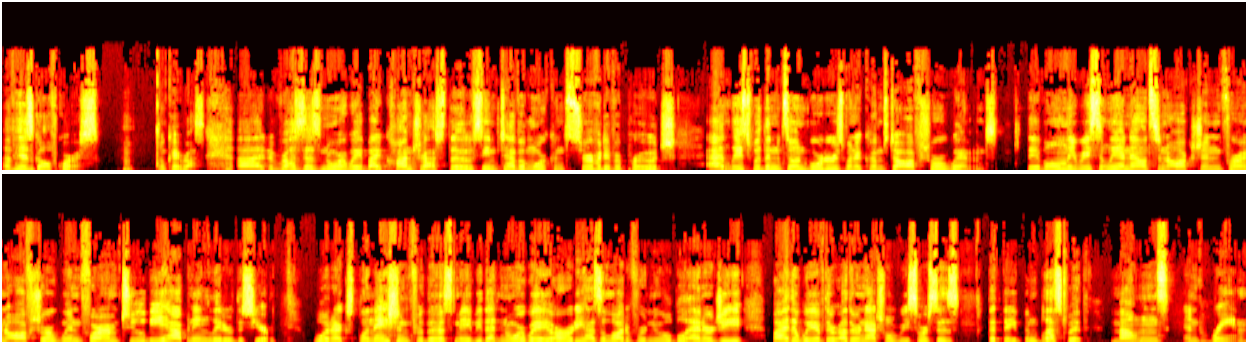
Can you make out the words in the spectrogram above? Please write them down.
of his golf course. Hmm. Okay, Ross. Uh, Ross says Norway, by contrast, though, seems to have a more conservative approach, at least within its own borders when it comes to offshore wind. They have only recently announced an auction for an offshore wind farm to be happening later this year. One explanation for this may be that Norway already has a lot of renewable energy by the way of their other natural resources that they've been blessed with mountains and rain.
